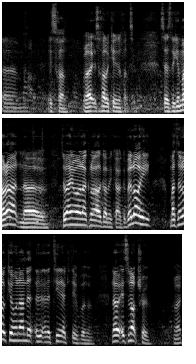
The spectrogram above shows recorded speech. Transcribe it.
um, is chal, right? Is chal a kinyan chatzah. Says the Gemara, no. Velohi matanot kehuna netina ktiv bahu. No, it's not true. Right?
